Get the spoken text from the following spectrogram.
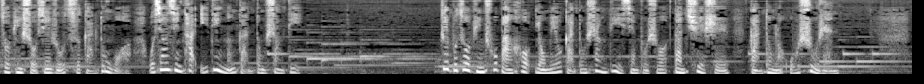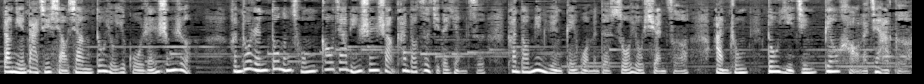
作品首先如此感动我，我相信它一定能感动上帝。这部作品出版后有没有感动上帝先不说，但确实感动了无数人。当年大街小巷都有一股人生热，很多人都能从高加林身上看到自己的影子，看到命运给我们的所有选择，暗中都已经标好了价格。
